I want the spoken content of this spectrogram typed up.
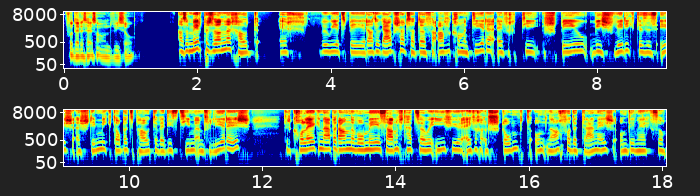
von dieser Saison und wieso? Also mir persönlich halt, ich, weil ich jetzt bei Radio Gelbschwarz dürfen anfangen kommentieren, einfach die Spiel, wie schwierig das es ist, eine Stimmung oben zu behalten, wenn dein Team am Verlieren ist. Der Kollege nebenan, der mich sanft hat sollen einführen einfach erstummt und nach von den Tränen ist. Und ich merke so,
